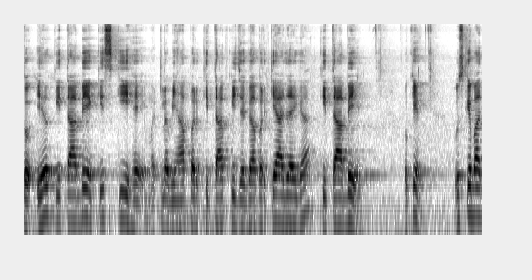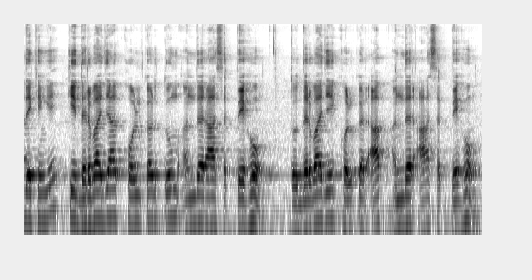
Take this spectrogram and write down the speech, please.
तो यह किताबें किसकी है? मतलब यहाँ पर किताब की जगह पर क्या आ जाएगा? किताबें। ओके? उसके बाद देखेंगे कि दरवाज़ा खोलकर तुम अंदर आ सकते हो। तो दरवाजे खोलकर आप अंदर आ सकते हो।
